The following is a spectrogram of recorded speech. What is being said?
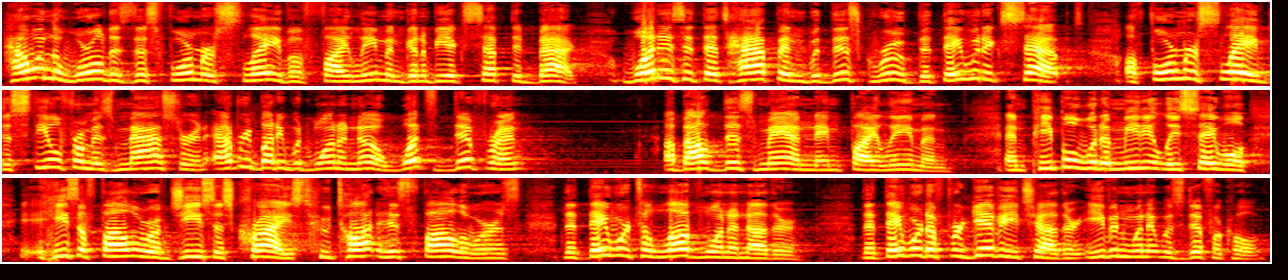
How in the world is this former slave of Philemon going to be accepted back? What is it that's happened with this group that they would accept a former slave to steal from his master? And everybody would want to know what's different about this man named Philemon. And people would immediately say, well, he's a follower of Jesus Christ who taught his followers that they were to love one another that they were to forgive each other even when it was difficult.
